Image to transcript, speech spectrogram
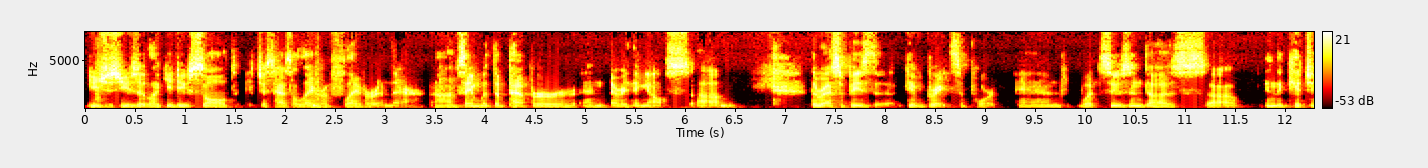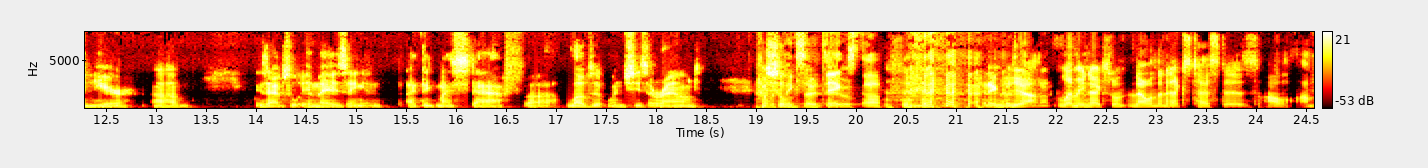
you just use it like you do salt. It just has a layer of flavor in there. Uh, same with the pepper and everything else. Um, the recipes give great support, and what Susan does uh, in the kitchen here um, is absolutely amazing. And I think my staff uh, loves it when she's around. I would think so too. yeah, let me next one know when the next test is. I'll, I'm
